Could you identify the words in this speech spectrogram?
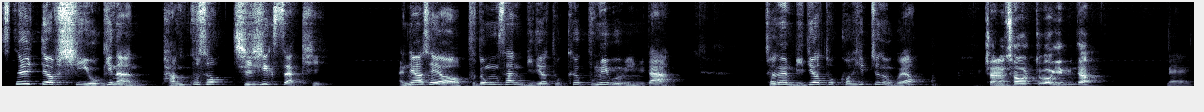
쓸데없이 요긴한 방구석 지식 쌓기. 안녕하세요. 부동산 미디어 토크 부미붐입니다. 저는 미디어 토커 힙준호고요. 저는 서울뚜벅입니다. 네.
